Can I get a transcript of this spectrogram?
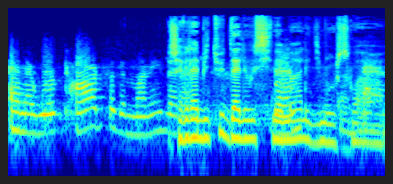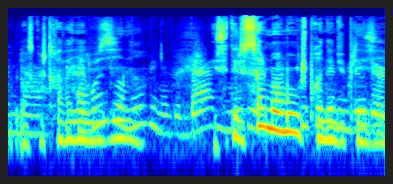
and I worked hard for the money. that J'avais l'habitude d'aller au cinéma les dimanches soirs uh, lorsque je travaillais à l'usine. Et c'était le seul moment où je prenais du plaisir.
